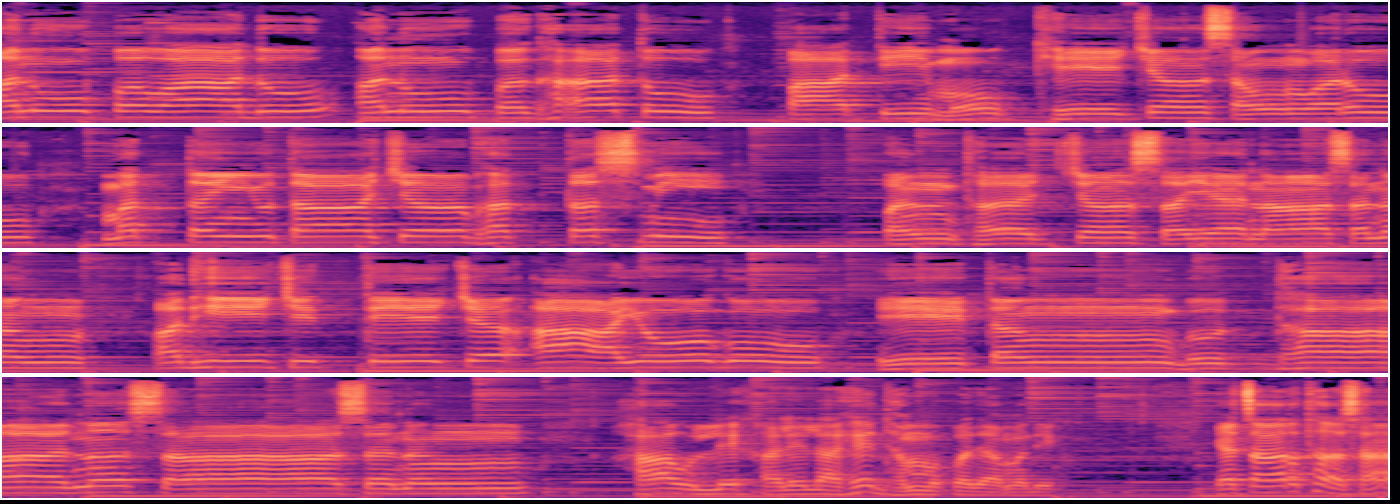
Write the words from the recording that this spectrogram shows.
अनुपवादो अनुपघातो पाति मोक्षे च संवरो। मत्तंयुता च भक्तस्मि च शयनासनम् अधिचित्ते च आयोगो एतं बुद्धानसासनं. हा उल्लेख आलेला आहे धम्मपदामध्ये. याचा अर्थ असा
